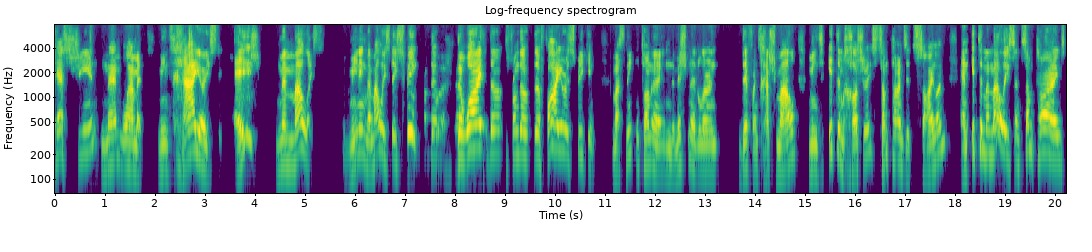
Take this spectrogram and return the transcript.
Ches shin mem lamet means chayos eish memalis. Meaning memalis, they speak. The, the why the from the, the fire is speaking. Masnit and Tona in the Mishnah had learned difference. Chashmal means itim choshes. Sometimes it's silent, and itim memalis, and sometimes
